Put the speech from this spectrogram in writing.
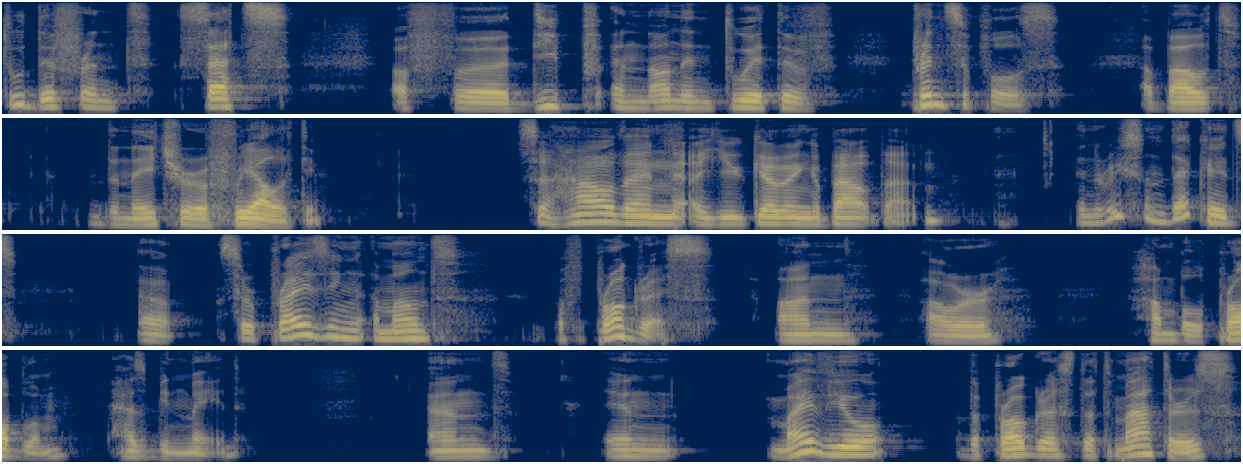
two different sets of uh, deep and non intuitive principles about the nature of reality. So, how then are you going about that? In recent decades, a surprising amount of progress on our humble problem has been made. And in my view, the progress that matters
